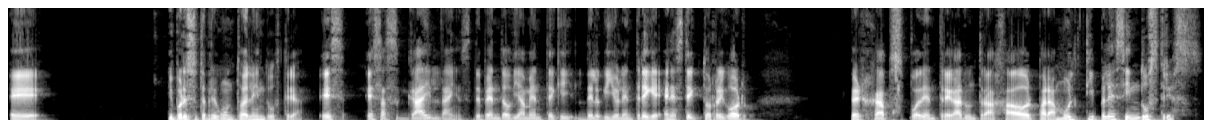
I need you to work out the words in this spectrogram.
Eh, y por eso te pregunto de la industria. Es, esas guidelines, depende obviamente de lo que yo le entregue. En estricto rigor, perhaps puede entregar un trabajador para múltiples industrias.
